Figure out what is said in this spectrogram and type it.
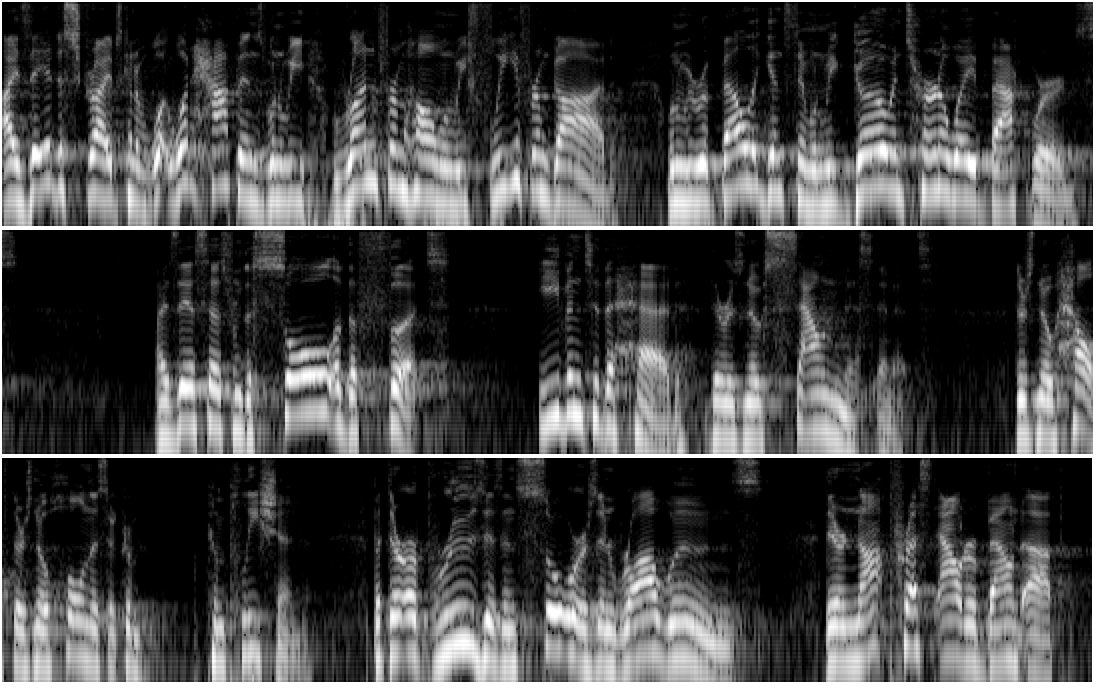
Isaiah describes kind of what, what happens when we run from home, when we flee from God, when we rebel against Him, when we go and turn away backwards. Isaiah says, From the sole of the foot even to the head, there is no soundness in it. There's no health, there's no wholeness or com- completion. But there are bruises and sores and raw wounds. They are not pressed out or bound up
